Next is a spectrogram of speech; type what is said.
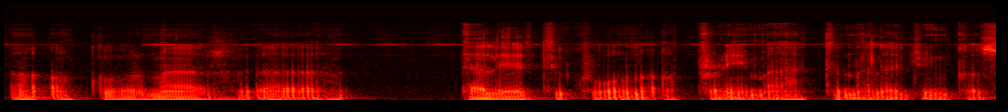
akkor már elértük volna a prémát, ne legyünk az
